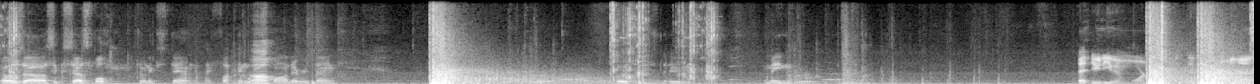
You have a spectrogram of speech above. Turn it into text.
That was uh, successful to an extent. I fucking Oh. spawned everything. Pussies, dude. I mean, That dude even warned us with the that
